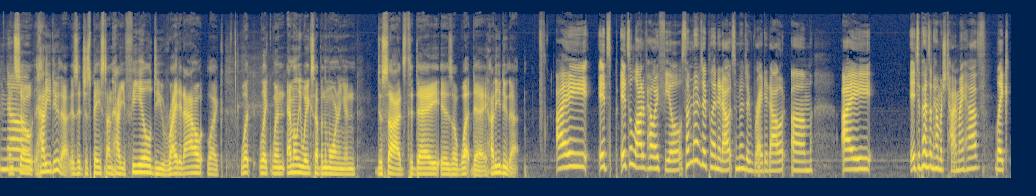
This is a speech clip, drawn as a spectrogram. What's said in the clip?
No. and so how do you do that? Is it just based on how you feel? Do you write it out? Like what? Like when Emily wakes up in the morning and decides today is a what day? How do you do that? I it's it's a lot of how I feel. Sometimes I plan it out, sometimes I write it out. Um I it depends on how much time I have. Like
